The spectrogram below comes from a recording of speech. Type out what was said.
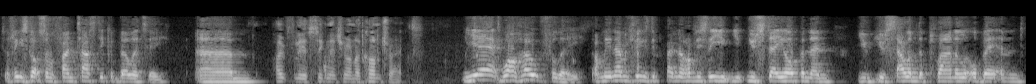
So I think he's got some fantastic ability. Um, Hopefully a signature on a contract. yeah, well, hopefully. I mean, everything's dependent. Obviously, you, you stay up and then you, you sell him the plan a little bit, and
